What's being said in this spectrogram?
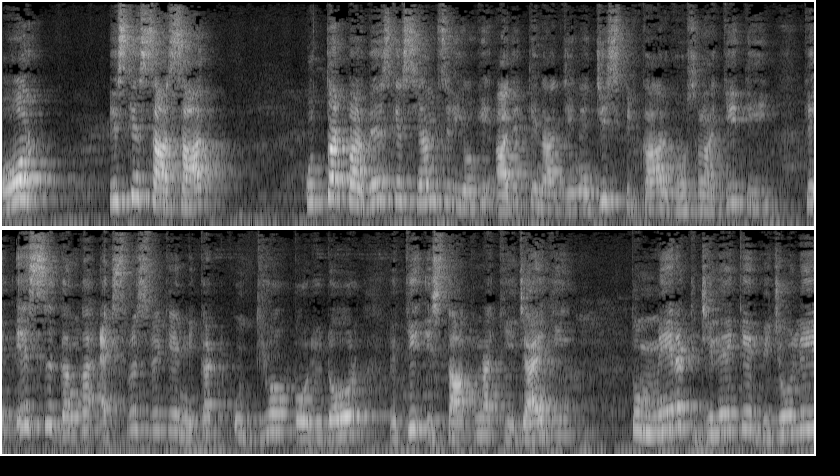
और इसके साथ साथ उत्तर प्रदेश के सीएम श्री योगी आदित्यनाथ जी ने जिस प्रकार घोषणा की थी कि इस गंगा एक्सप्रेसवे के निकट उद्योग कॉरिडोर की स्थापना की जाएगी तो मेरठ ज़िले के बिजोली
